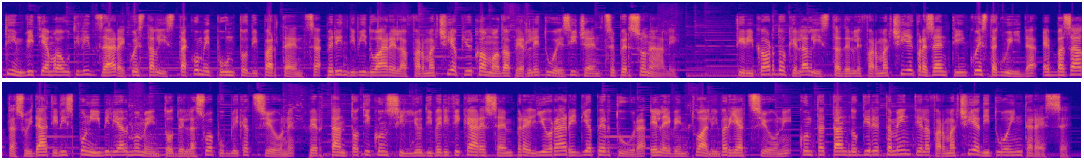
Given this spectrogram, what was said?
ti invitiamo a utilizzare questa lista come punto di partenza per individuare la farmacia più comoda per le tue esigenze personali. Ti ricordo che la lista delle farmacie presenti in questa guida è basata sui dati disponibili al momento della sua pubblicazione, pertanto ti consiglio di verificare sempre gli orari di apertura e le eventuali variazioni contattando direttamente la farmacia di tuo interesse.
